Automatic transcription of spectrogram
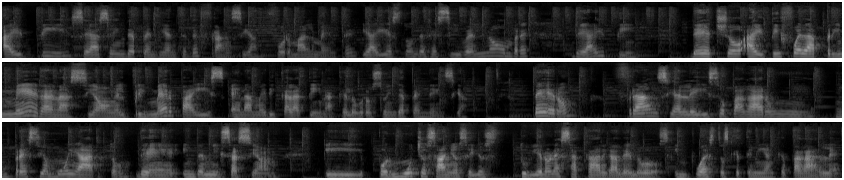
Haití se hace independiente de Francia formalmente y ahí es donde recibe el nombre de Haití. De hecho, Haití fue la primera nación, el primer país en América Latina que logró su independencia. Pero Francia le hizo pagar un, precio muy alto de indemnización y por muchos años ellos tuvieron esa carga de los impuestos que tenían que pagarle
